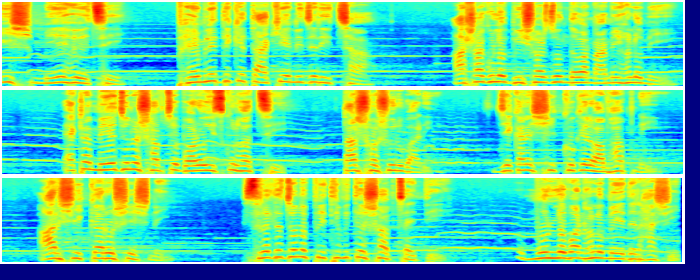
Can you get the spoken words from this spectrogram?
ইস মেয়ে হয়েছে। ফ্যামিলির দিকে তাকিয়ে নিজের ইচ্ছা। আশাগুলো বিসর্জন দেওয়ার নামই হলো মেয়ে। একটা মেয়ের জন্য সবচেয়ে বড় স্কুল হচ্ছে তার শ্বশুর বাড়ি, যেখানে শিক্ষকের অভাব নেই, আর শিক্ষারও শেষ নেই। ছেলেদের জন্য পৃথিবীতে সবচাইতে মূল্যবান হলো মেয়েদের হাসি।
